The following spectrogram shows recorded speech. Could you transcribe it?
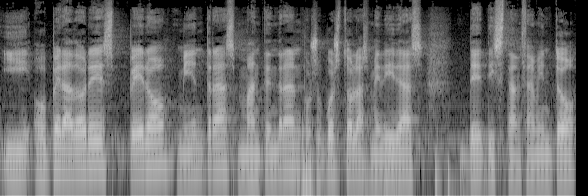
y operadores, pero mientras mantendrán, por supuesto, las medidas de distanciamiento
